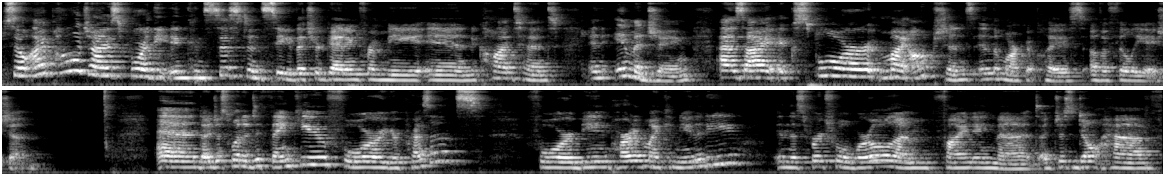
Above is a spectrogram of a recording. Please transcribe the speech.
So I apologize for the inconsistency that you're getting from me in content and imaging as I explore my options in the marketplace of affiliation. And I just wanted to thank you for your presence for being part of my community in this virtual world. I'm finding that I just don't have,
